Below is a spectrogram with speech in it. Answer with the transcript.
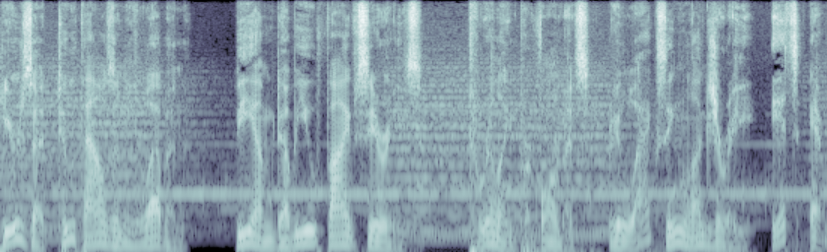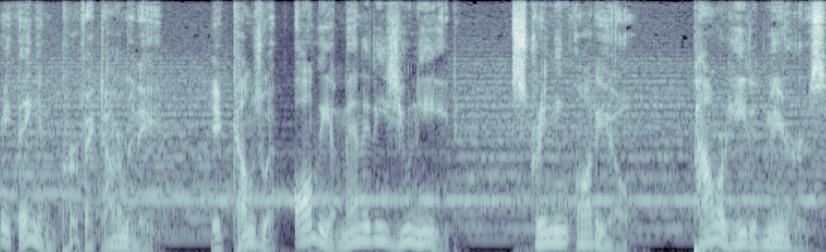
Here's a 2011 BMW 5 Series. Thrilling performance, relaxing luxury. It's everything in perfect harmony. It comes with all the amenities you need. Streaming audio, power heated mirrors,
